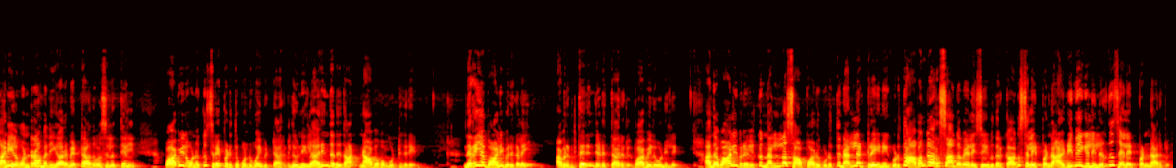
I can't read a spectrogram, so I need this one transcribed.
தானியல் ஒன்றாம் அதிகாரம் எட்டாவது வசலத்தில் பாபிலோனுக்கு சிறைப்படுத்தி கொண்டு போய் விட்டார்கள் இது நீங்கள் அறிந்தது தான் ஞாபகம் ஊட்டுகிறேன். நிறைய வாலிபர்களை அவர்கள் தெரிந்தெடுத்தார்கள் பாபிலோனிலே. அந்த வாலிபர்களுக்கு நல்ல சாப்பாடு கொடுத்து நல்ல ட்ரைனிங் கொடுத்து அவங்க அரசாங்க வேலை செய்வதற்காக செலக்ட் பண்ண அடிமைகளிலிருந்து செலக்ட் பண்ணார்கள்.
